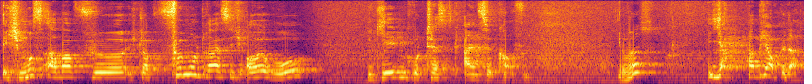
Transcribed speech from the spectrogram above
Ich muss aber für, ich glaube, 35 Euro jeden Grotesk einzeln kaufen. Was? Ja, habe ich auch gedacht.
